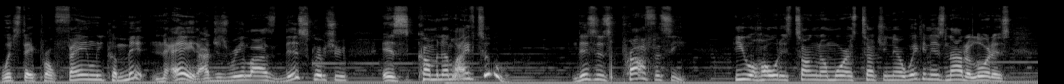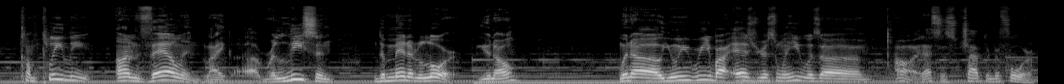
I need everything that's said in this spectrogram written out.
which they profanely commit. And hey, I just realized this scripture is coming to life too. This is prophecy. He will hold his tongue no more as touching their wickedness. Now the Lord is completely unveiling, like uh, releasing the men of the Lord. You know, when uh when you read about Ezra when he was uh oh that's a chapter before.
